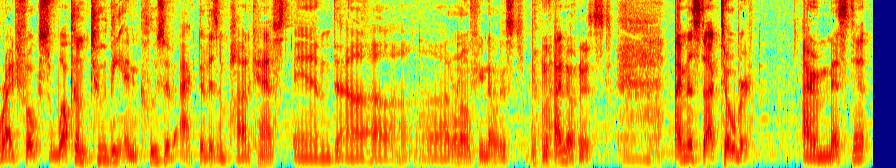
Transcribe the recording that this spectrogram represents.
right, folks, welcome to the Inclusive Activism Podcast. And uh, I don't know if you noticed, but I noticed. I missed October. I missed it.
